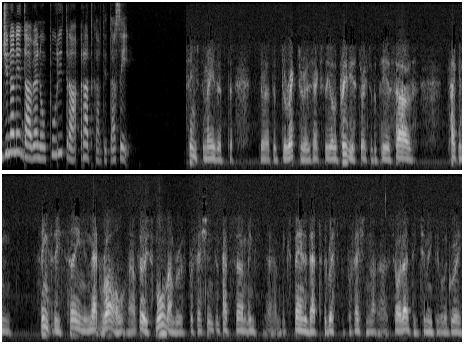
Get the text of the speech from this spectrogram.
ਜਿਨ੍ਹਾਂ ਨੇ ਦਾਅਵਿਆਂ ਨੂੰ ਪੂਰੀ ਤਰ੍ਹਾਂ ਰੱਦ ਕਰ ਦਿੱਤਾ ਸੀ seems to me that the, the, the director is actually, or the previous director of the PSR has taken things that he's seen in that role, a very small number of professions, and perhaps um, ex- um, expanded that to the rest of the profession. Uh, so I don't think too many people agree.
